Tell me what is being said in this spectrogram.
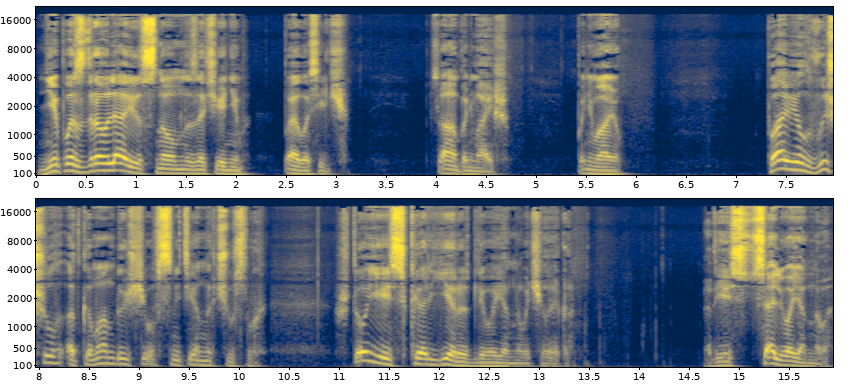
«Не поздравляю с новым назначением, Павел Васильевич. Сам понимаешь». «Понимаю». Павел вышел от командующего в сметенных чувствах. Что есть карьера для военного человека? Это есть цель военного.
